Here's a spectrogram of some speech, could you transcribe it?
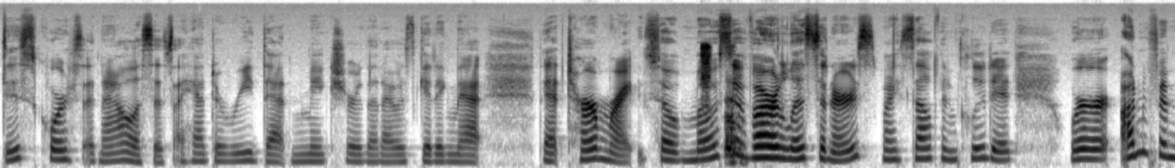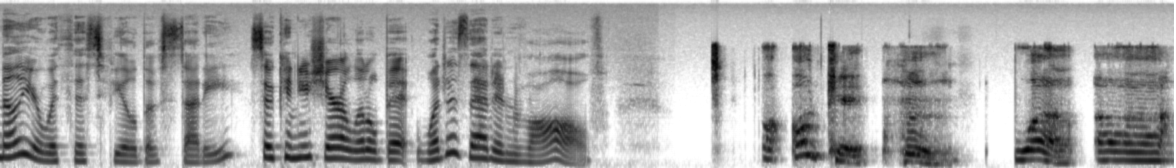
discourse analysis. I had to read that and make sure that I was getting that that term right. So most of our listeners myself included were unfamiliar with this field of study. So can you share a little bit? What does that involve? Okay. Hmm. well uh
